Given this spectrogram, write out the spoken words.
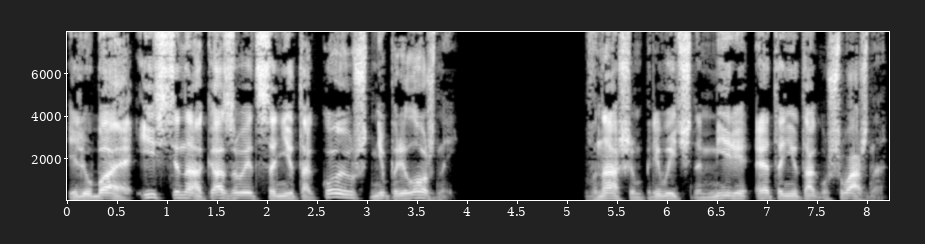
и любая истина оказывается не такой уж непреложной. В нашем привычном мире это не так уж важно,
